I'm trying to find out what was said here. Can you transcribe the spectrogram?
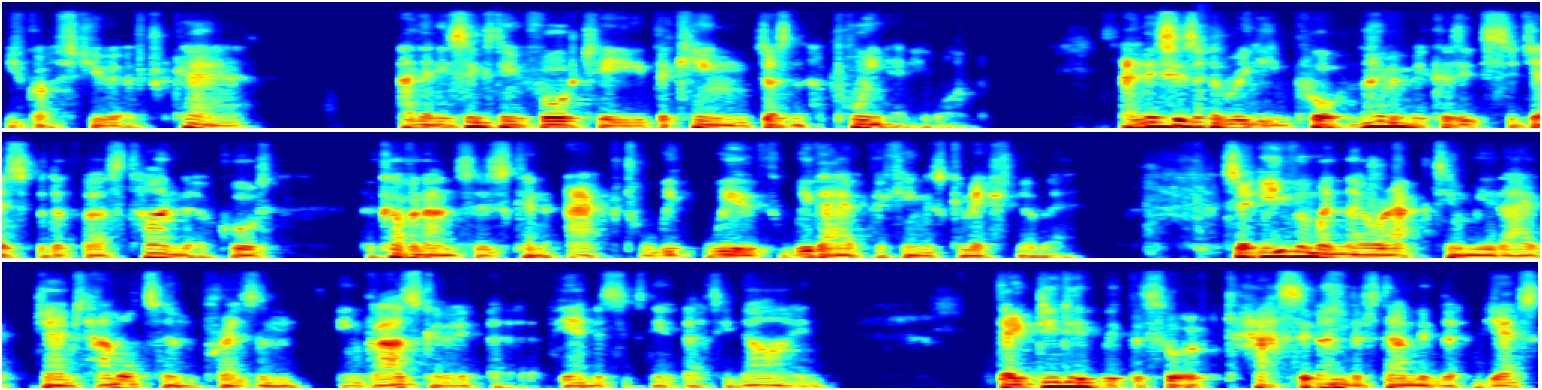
you've got Stewart of Traquair. And then in 1640, the king doesn't appoint anyone. And this is a really important moment because it suggests for the first time that, of course, the Covenanters can act with, with without the king's commissioner there. So even when they were acting without James Hamilton present in Glasgow at the end of 1639, they did it with the sort of tacit understanding that yes,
